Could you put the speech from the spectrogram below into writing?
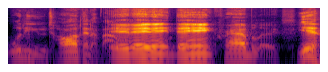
what are you talking about? Yeah, they ain't they ain't crab legs. Yeah.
